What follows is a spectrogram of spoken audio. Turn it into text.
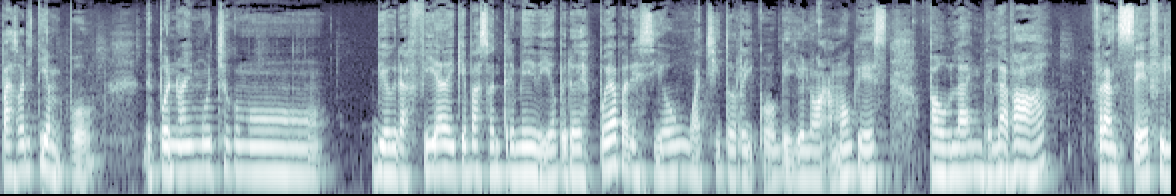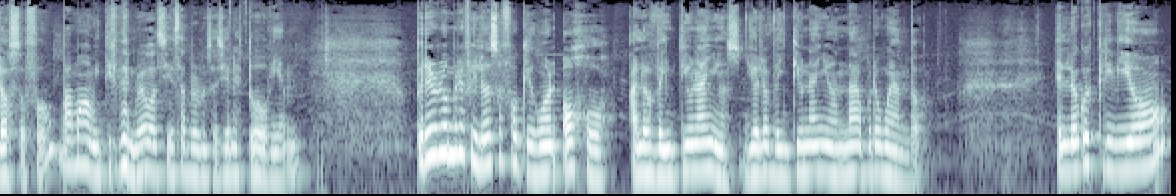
pasó el tiempo, después no hay mucho como biografía de qué pasó entre medio, pero después apareció un guachito rico, que yo lo amo, que es Pauline de Lavar, francés filósofo. Vamos a omitir de nuevo si esa pronunciación estuvo bien. Pero era un hombre filósofo que, ojo, a los 21 años, yo a los 21 años andaba puro weando. El loco escribió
